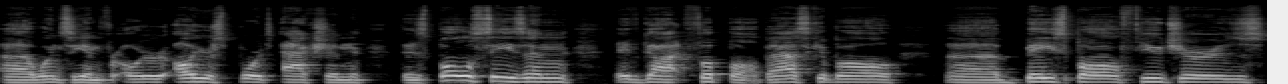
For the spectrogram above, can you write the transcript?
uh, once again, for all your, all your sports action this bowl season. They've got football, basketball, uh, baseball, futures,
